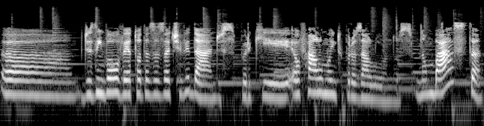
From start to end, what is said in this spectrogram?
uh, desenvolver todas as atividades, porque eu falo muito para os alunos, não basta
